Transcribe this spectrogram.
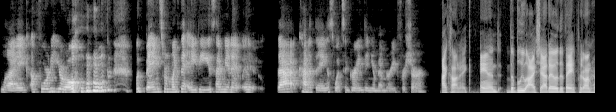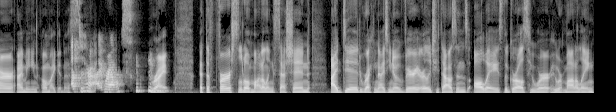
like a 40 year old with bangs from like the 80s. I mean, it, it that kind of thing is what's ingrained in your memory for sure. Iconic. And the blue eyeshadow that they put on her, I mean, oh my goodness. Up to her eyebrows. right. At the first little modeling session, I did recognize, you know, very early 2000s always the girls who were who were modeling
